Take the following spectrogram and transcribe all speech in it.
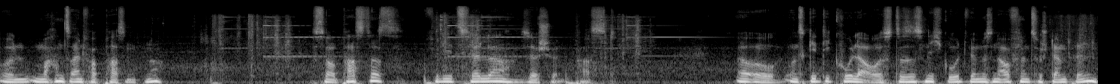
und machen es einfach passend, ne? So, passt das für die Zelle? Sehr schön, passt. Oh oh, uns geht die Kohle aus. Das ist nicht gut. Wir müssen aufhören zu stempeln.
